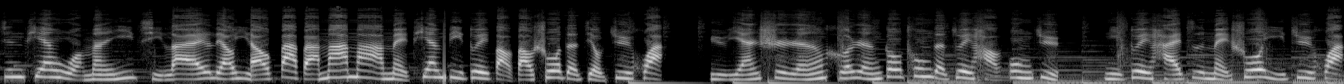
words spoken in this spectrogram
今天我们一起来聊一聊爸爸妈妈每天必对宝宝说的九句话。语言是人和人沟通的最好工具。你对孩子每说一句话，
